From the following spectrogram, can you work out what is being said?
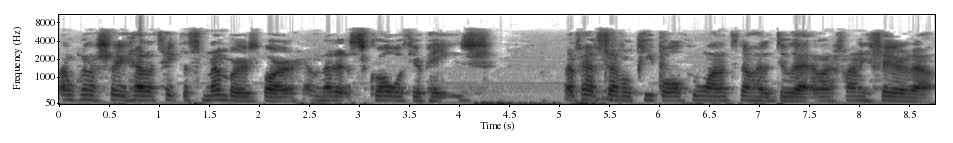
I'm going to show you how to take this members bar and let it scroll with your page. I've had several people who wanted to know how to do that, and I finally figured it out.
